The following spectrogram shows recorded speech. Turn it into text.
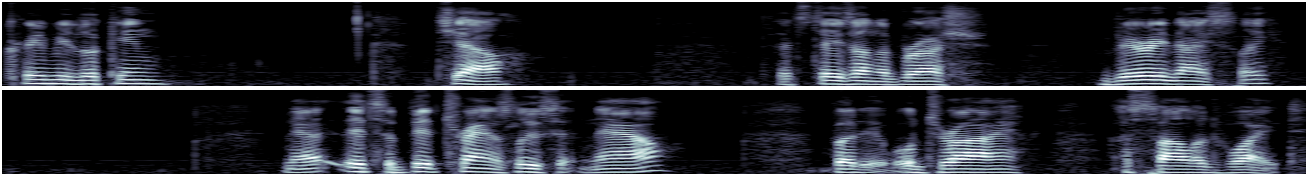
creamy looking gel that stays on the brush very nicely. Now it's a bit translucent now, but it will dry a solid white.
